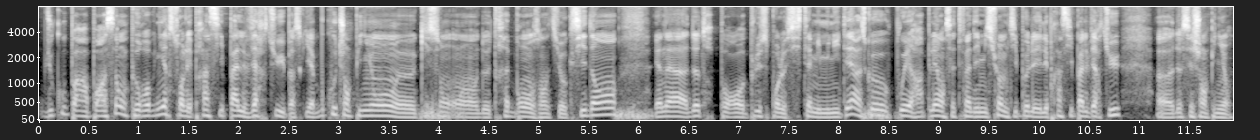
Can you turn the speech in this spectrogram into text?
du coup, par rapport à ça, on peut revenir sur les principales vertus, parce qu'il y a beaucoup de champignons qui sont de très bons antioxydants. Il y en a d'autres pour plus pour le système immunitaire. Est-ce que vous pouvez rappeler en cette fin d'émission un petit peu les principales vertus de ces champignons?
